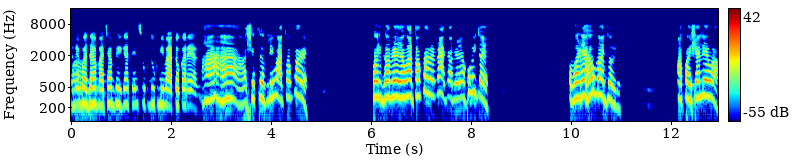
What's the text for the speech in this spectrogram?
અને બધા પાછા ભેગા થઈને સુખ દુઃખની વાતો કરે હા હા સુખ દુઃખની વાતો કરે. કોઈ ગમે એવા તો કરે ના ગમે એ હોઈ જાય. વડે હવ જોડે આ પૈસા લેવા.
